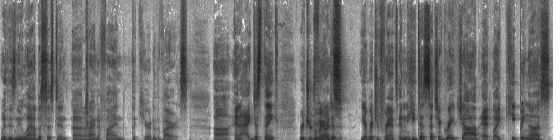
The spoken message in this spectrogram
with his new lab assistant uh, trying to find the cure to the virus. Uh, and I just think Richard Romero France. does yeah Richard France, and he does such a great job at like keeping us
